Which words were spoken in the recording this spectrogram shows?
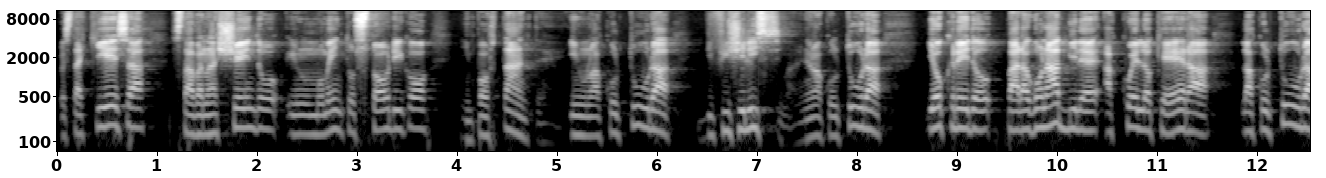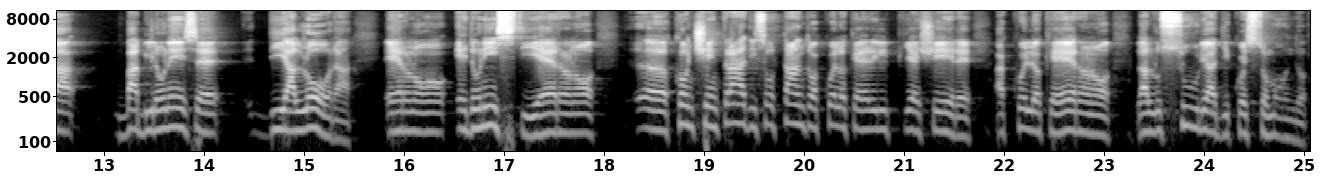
Questa Chiesa stava nascendo in un momento storico importante, in una cultura difficilissima, in una cultura, io credo, paragonabile a quello che era la cultura babilonese di allora. Erano edonisti, erano eh, concentrati soltanto a quello che era il piacere, a quello che erano la lussuria di questo mondo.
